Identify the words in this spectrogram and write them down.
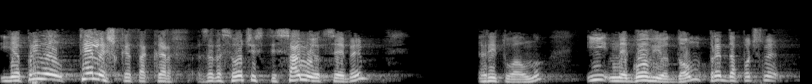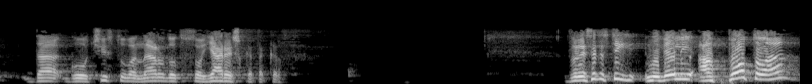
ја принел телешката крв за да се очисти самиот себе, ритуално, и неговиот дом, пред да почне да го очистува народот со јарешката крв. 12 стих ни вели, а потоа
